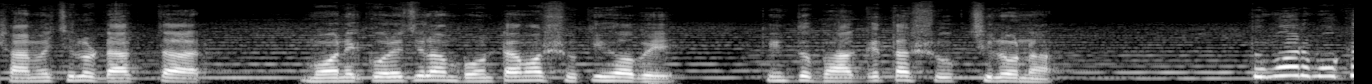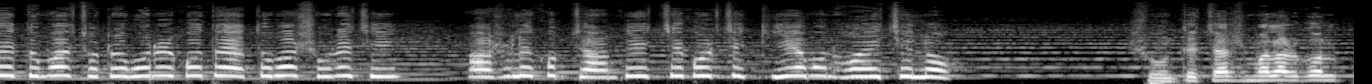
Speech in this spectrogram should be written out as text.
স্বামী ছিল ডাক্তার। মনে করেছিলাম বোনটা আমার সুখী হবে, কিন্তু ভাগ্যে তার সুখ ছিল না। তোমার মুখে তোমার ছোট বোনের কথা এতবার শুনেছি, আসলে খুব জানতে ইচ্ছে করছে কি এমন হয়েছিল। শুনতে চাস মালার গল্প?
